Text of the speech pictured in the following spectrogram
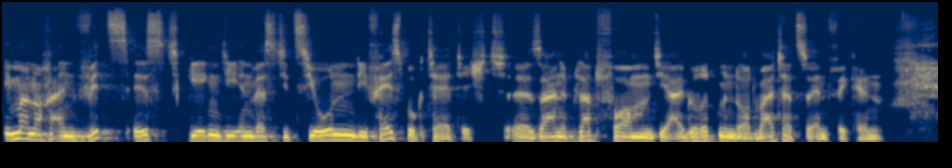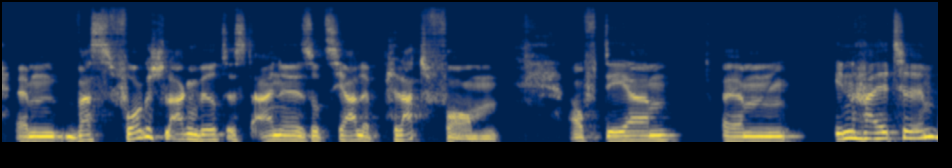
immer noch ein Witz ist gegen die Investitionen, die Facebook tätigt, äh, seine Plattform, die Algorithmen dort weiterzuentwickeln. Ähm, was vorgeschlagen wird, ist eine soziale Plattform, auf der ähm, Inhalte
